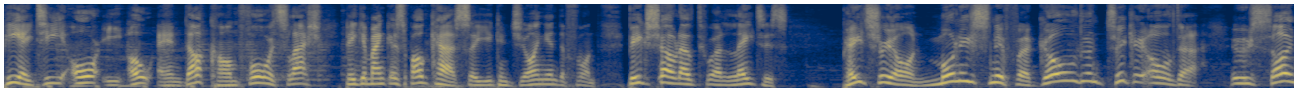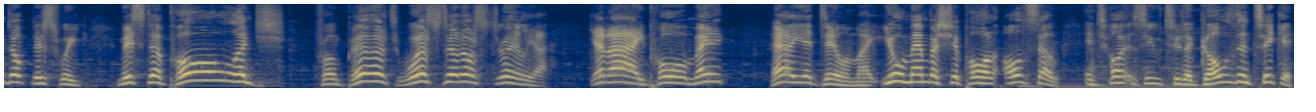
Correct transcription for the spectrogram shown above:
P-A-T-R-E-O-N dot com forward slash Piggy Bankers podcast so you can join in the fun. Big shout out to our latest Patreon money sniffer golden ticket holder who signed up this week, Mr. Paul Lynch from Perth, Western Australia. G'day, Paul, mate. How you doing, mate? Your membership, hall also entitles you to the golden ticket,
